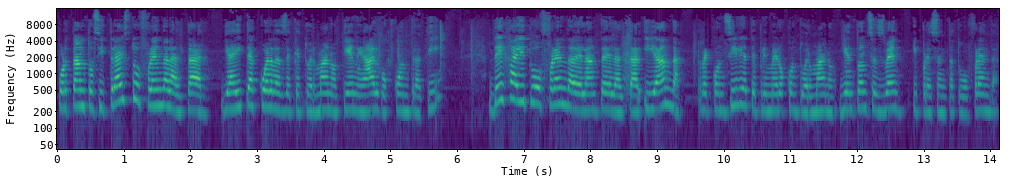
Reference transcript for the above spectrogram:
Por tanto, si traes tu ofrenda al altar y ahí te acuerdas de que tu hermano tiene algo contra ti, deja ahí tu ofrenda delante del altar y anda, reconcíliate primero con tu hermano y entonces ven y presenta tu ofrenda.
